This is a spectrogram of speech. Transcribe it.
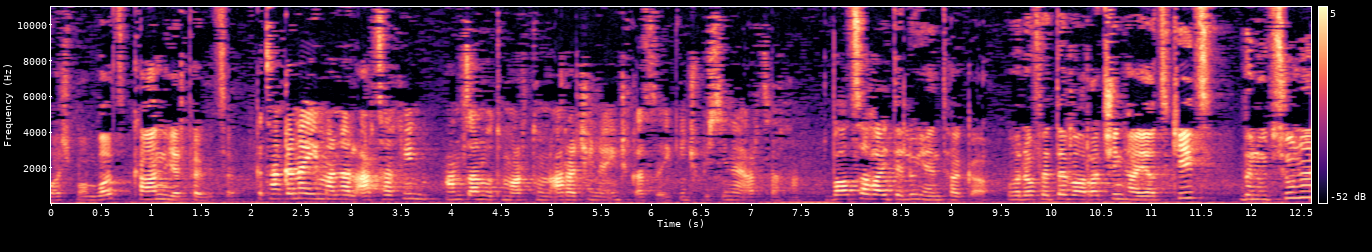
պաշտպանված, քան երբևիցե։ Կցանկանայի իմանալ Արցախին անծանոթ մարդուն առաջինը ինչ կասեիք, ինչպիսին է Արցախը։ Բացահայտելու ենթակա, որովհետև առաջին հայացքից բնությունը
